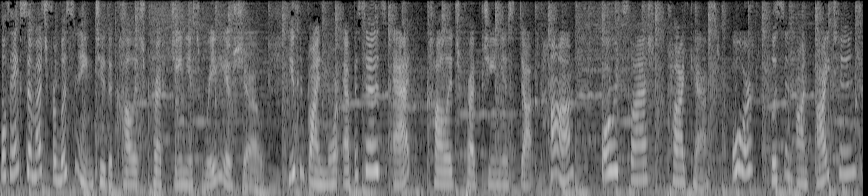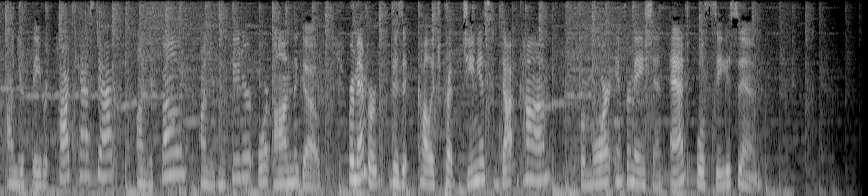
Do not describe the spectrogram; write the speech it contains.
Well, thanks so much for listening to the College Prep Genius radio show. You can find more episodes at collegeprepgenius.com forward slash podcast or listen on iTunes, on your favorite podcast app, on your phone, on your computer, or on the go. Remember, visit collegeprepgenius.com for more information, and we'll see you soon.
